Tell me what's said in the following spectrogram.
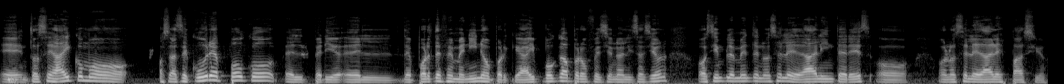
Eh, entonces hay como o sea, se cubre poco el, el deporte femenino porque hay poca profesionalización o simplemente no se le da el interés o, no se le da el espacio.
